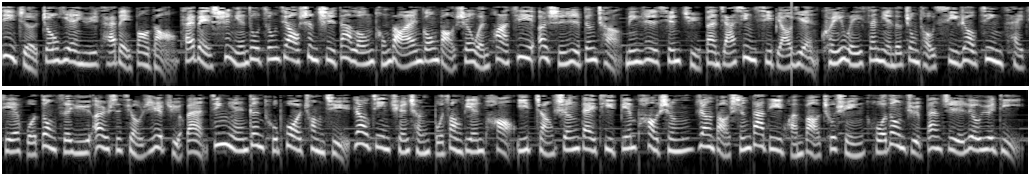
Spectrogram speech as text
记者周燕于台北报道，台北市年度宗教盛事大龙同保安宫保生文化祭二十日登场，明日先举办嘉兴戏表演，魁为三年的重头戏绕境彩街活动则于二十九日举办。今年更突破创举，绕境全程不放鞭炮，以掌声代替鞭炮声，让保生大帝环保出巡。活动举办至六月底。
